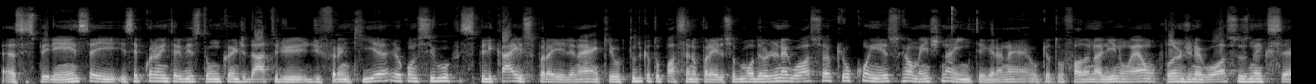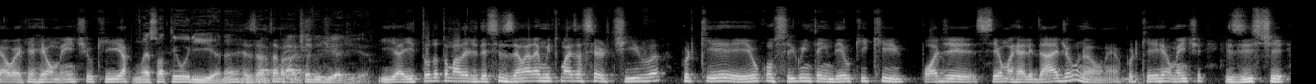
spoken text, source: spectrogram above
essa experiência e, e sempre quando eu entrevisto um candidato de, de franquia, eu consigo explicar isso para ele, né? Que eu, tudo que eu estou passando para ele sobre o modelo de negócio é o que eu conheço realmente na íntegra, né? O que eu estou falando ali não é um plano de negócios no Excel, é que é realmente o que... Não é só teoria, né? Exatamente. É a prática do dia a dia. E aí toda tomada de decisão ela é muito mais assertiva porque eu consigo entender o que, que pode ser uma realidade ou não, né? Porque realmente existe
